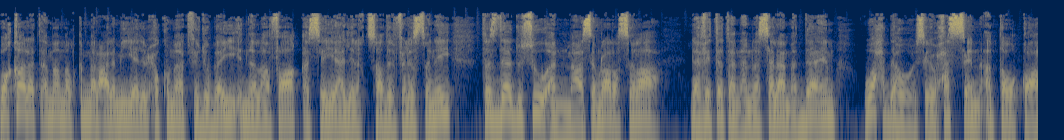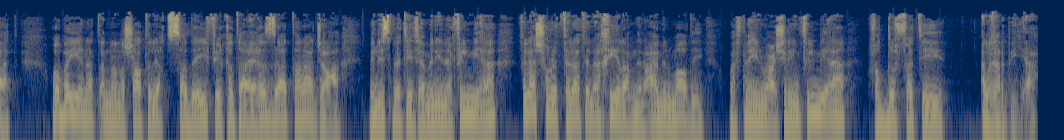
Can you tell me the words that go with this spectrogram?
وقالت أمام القمة العالمية للحكومات في دبي إن الآفاق السيئة للاقتصاد الفلسطيني تزداد سوءا مع استمرار الصراع لافتة أن السلام الدائم وحده سيحسن التوقعات. وبينت أن النشاط الاقتصادي في قطاع غزة تراجع بنسبة 80% في الأشهر الثلاث الأخيرة من العام الماضي و22% في الضفة الغربية.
